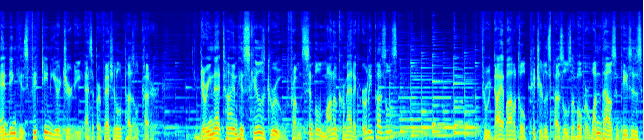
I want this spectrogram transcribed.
ending his 15 year journey as a professional puzzle cutter. During that time, his skills grew from simple monochromatic early puzzles through diabolical pictureless puzzles of over 1,000 pieces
